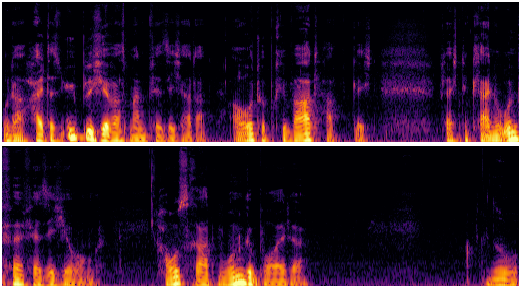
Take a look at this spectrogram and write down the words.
oder halt das Übliche, was man versichert hat. Auto, Privathaftpflicht, vielleicht eine kleine Unfallversicherung, Hausrat, Wohngebäude. So,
